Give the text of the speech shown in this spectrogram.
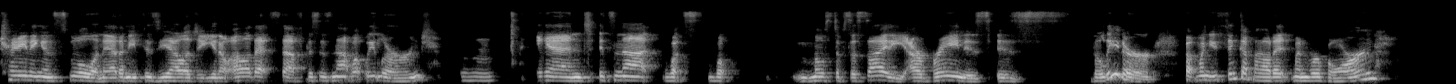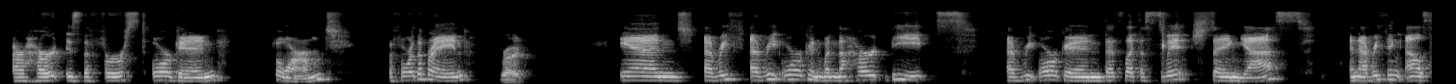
training in school, anatomy, physiology, you know, all of that stuff. This is not what we learned, mm-hmm. and it's not what's what most of society. Our brain is is the leader, but when you think about it, when we're born, our heart is the first organ formed before the brain. Right and every every organ when the heart beats every organ that's like a switch saying yes and everything else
